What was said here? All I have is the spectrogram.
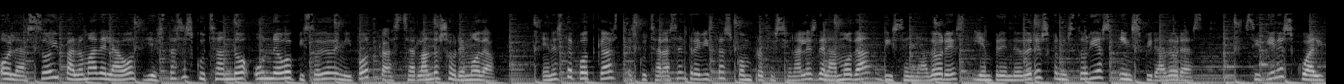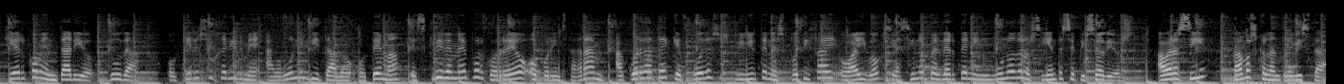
Hola, soy Paloma de la Hoz y estás escuchando un nuevo episodio de mi podcast Charlando sobre Moda. En este podcast escucharás entrevistas con profesionales de la moda, diseñadores y emprendedores con historias inspiradoras. Si tienes cualquier comentario, duda o quieres sugerirme algún invitado o tema, escríbeme por correo o por Instagram. Acuérdate que puedes suscribirte en Spotify o iBox y así no perderte ninguno de los siguientes episodios. Ahora sí, vamos con la entrevista.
